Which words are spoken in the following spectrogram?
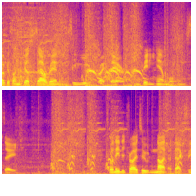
Focus on just Cao Ren when the CVE is right there, defeating him will win the stage. So I need to try to not attack E.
